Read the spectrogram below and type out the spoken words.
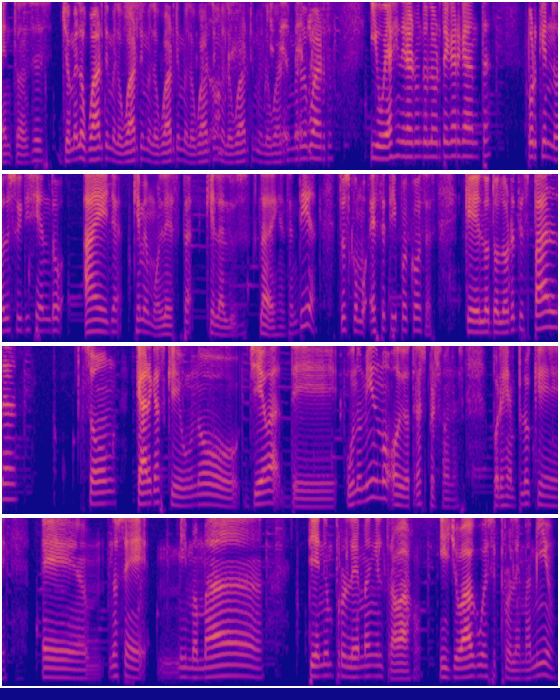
Entonces yo me lo guardo y me lo guardo y me lo guardo y me lo guardo y me lo guardo y me lo guardo y me lo guardo. Y voy a generar un dolor de garganta porque no le estoy diciendo a ella que me molesta que la luz la deje encendida. Entonces como este tipo de cosas, que los dolores de espalda son cargas que uno lleva de uno mismo o de otras personas. Por ejemplo que, em, no sé, mi mamá tiene un problema en el trabajo y yo hago ese problema mío,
